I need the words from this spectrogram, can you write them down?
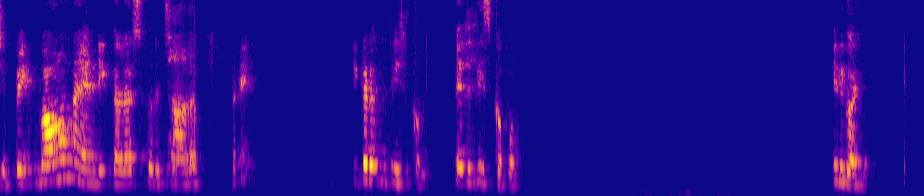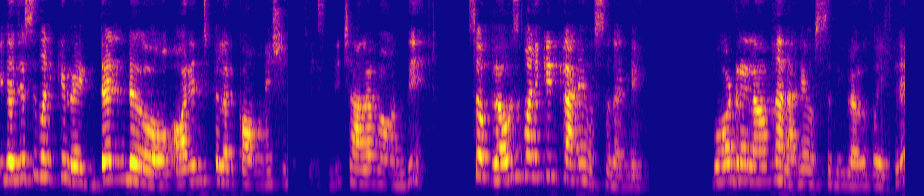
shipping. బాగున్నాయండి కలర్స్ కూడా చాలా బాగున్నాయి. ఇక్కడ తీసుకో ఇది తీసుకోపో. ఇదిగోండి ఇది వచ్చేసి మనకి red and orange colour combination వచ్చేసింది. చాలా బాగుంది. సో బ్లౌజ్ మనకి ఇట్లానే వస్తుందండి. బోర్డర్ ఎలా ఉందో అలానే వస్తుంది బ్లౌజ్ అయితే.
